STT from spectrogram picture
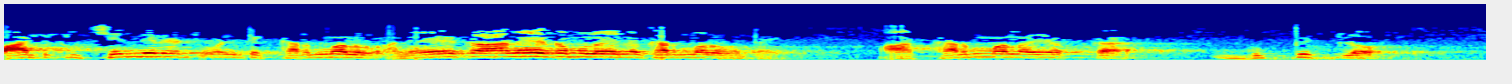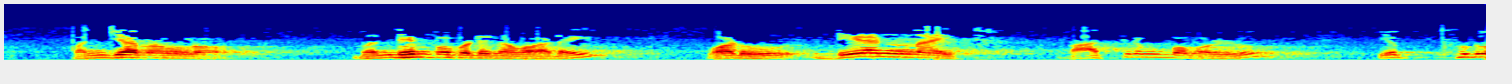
వాటికి చెందినటువంటి కర్మలు అనేకానేకములైన కర్మలు ఉంటాయి. ఆ కర్మల యొక్క గుప్పిట్లో పంజరంలో బంధింపబడిన వాడై వాడు డే అండ్ నైట్ రాత్రింబవళ్ళు ఎప్పుడు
